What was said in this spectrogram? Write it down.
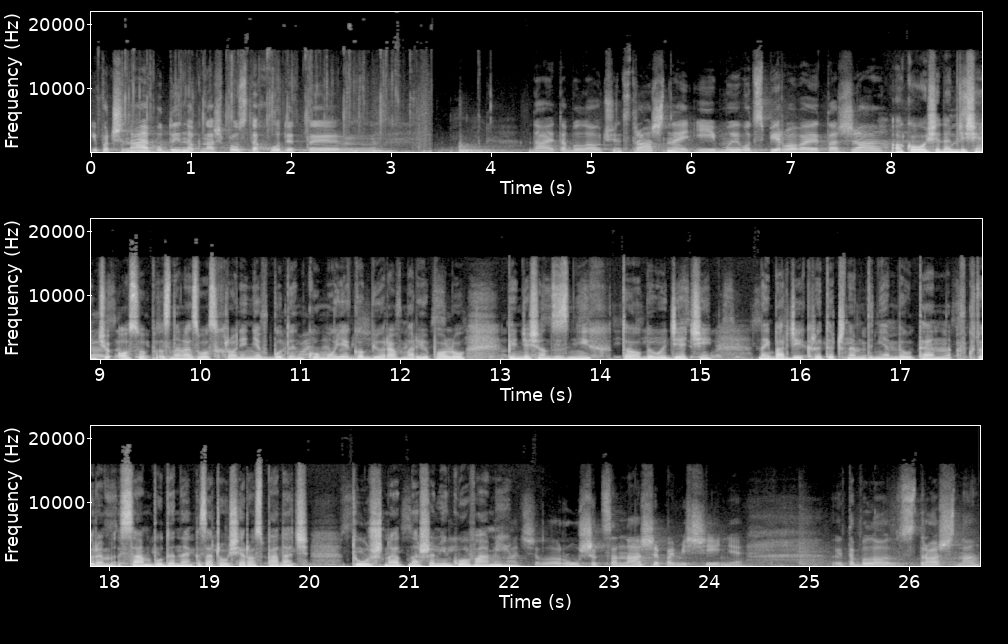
І починає будинок наш просто ходити. Około 70 osób znalazło schronienie w budynku mojego biura w Mariupolu. 50 z nich to były dzieci. Najbardziej krytycznym dniem był ten, w którym sam budynek zaczął się rozpadać, tuż nad naszymi głowami. nasze pomieszczenie. To było straszne.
